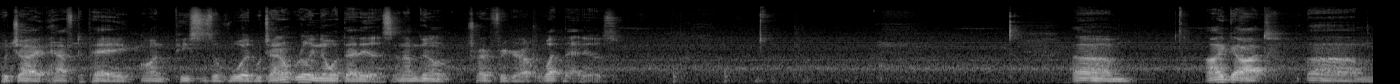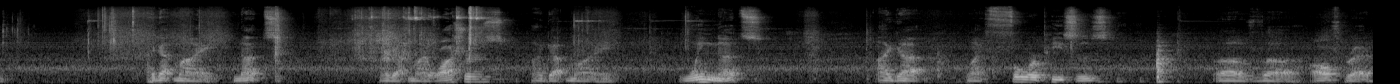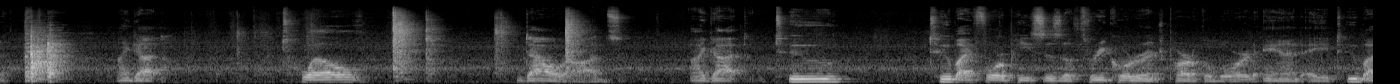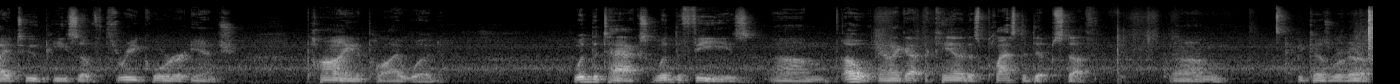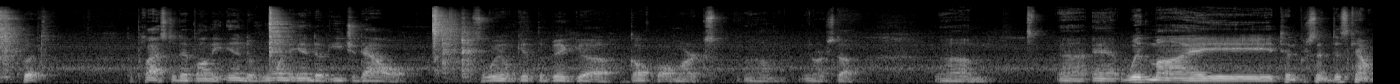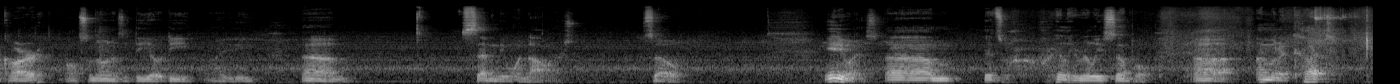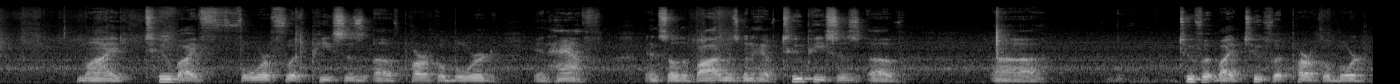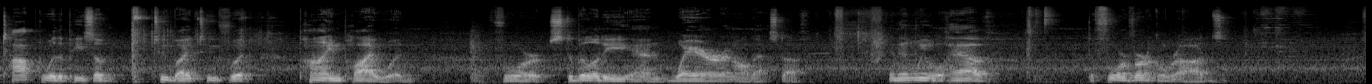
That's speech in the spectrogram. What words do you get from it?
which I have to pay on pieces of wood, which I don't really know what that is, and I'm going to try to figure out what that is. Um, I got um, I got my nuts, I got my washers, I got my wing nuts, I got my four pieces of uh, all thread, I got 12 dowel rods. I got two two by four pieces of three quarter inch particle board and a two by two piece of three quarter inch pine plywood with the tax, with the fees. Um, oh, and I got a can of this Plastidip stuff um, because we're going to put the Plastidip on the end of one end of each dowel so we don't get the big uh, golf ball marks um, in our stuff. Um, uh, and with my 10% discount card, also known as a DOD ID, um, $71. So, anyways, um, it's really, really simple. Uh, I'm going to cut my 2 by 4 foot pieces of particle board in half and so the bottom is going to have two pieces of uh, two foot by two foot particle board topped with a piece of two by two foot pine plywood for stability and wear and all that stuff. And then we will have the four vertical rods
